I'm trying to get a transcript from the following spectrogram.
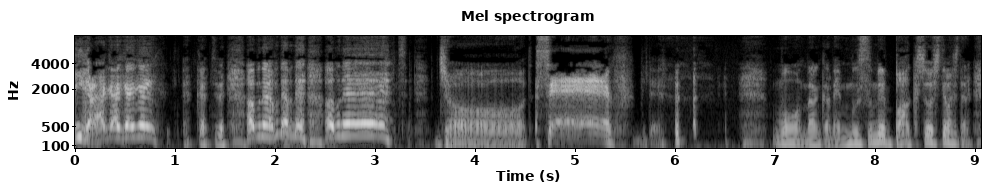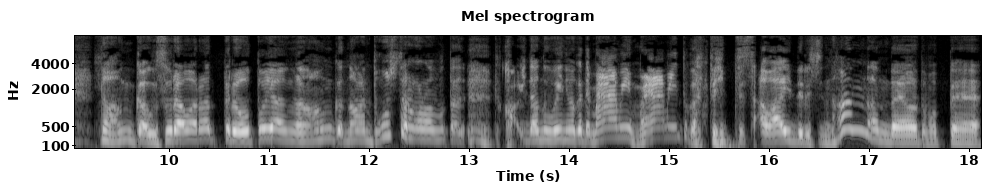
いいから、早く早く早くみたいな感じで、危ない危ない危ない危ないジョー、セーフみたいな。もうなんかね、娘爆笑してましたね。なんか薄ら笑ってる音やんが、なんか、なん、どうしたのかなと思ったら、階段の上に向かって、マーミー、マーミーとかって言って騒いでるし、なんなんだよと思って、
